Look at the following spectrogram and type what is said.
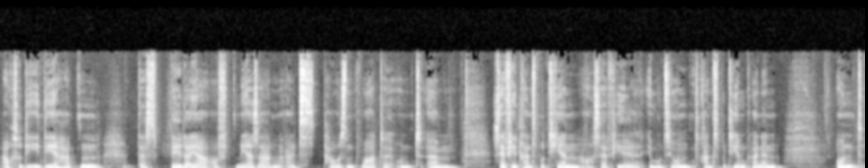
auch so die Idee hatten, dass Bilder ja oft mehr sagen als tausend Worte und ähm, sehr viel transportieren, auch sehr viel Emotionen transportieren können und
